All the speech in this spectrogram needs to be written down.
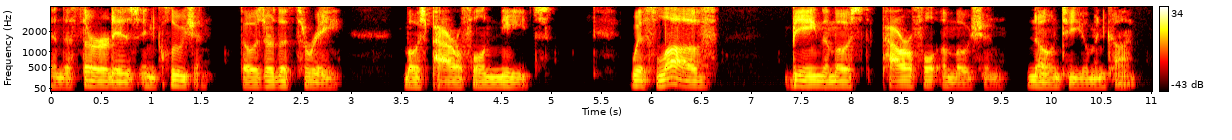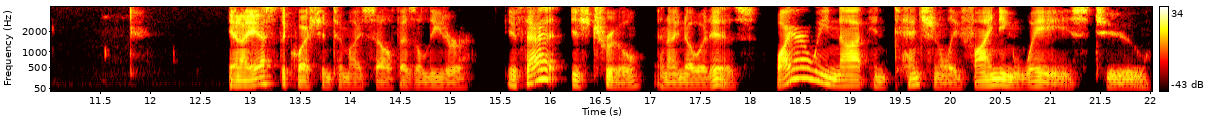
and the third is inclusion. Those are the three most powerful needs. with love being the most powerful emotion known to humankind. And I asked the question to myself as a leader if that is true, and I know it is, why are we not intentionally finding ways to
